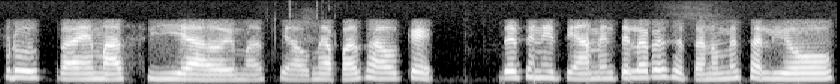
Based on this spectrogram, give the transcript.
frustra demasiado, demasiado. Me ha pasado que definitivamente la receta no me salió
